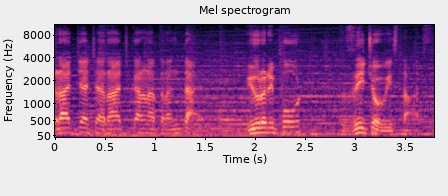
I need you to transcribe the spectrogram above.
राज्याच्या राजकारणात रंगतात ब्युरो रिपोर्ट झी चोवीस तास.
